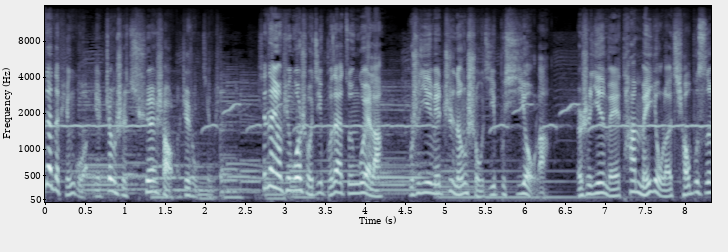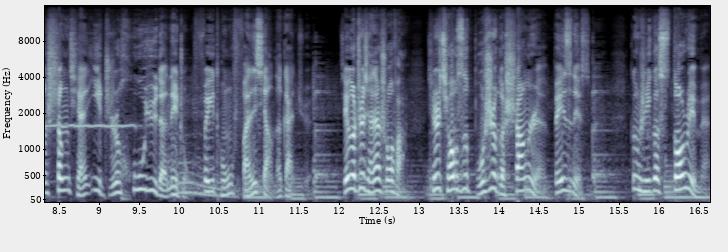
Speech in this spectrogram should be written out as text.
在的苹果也正是缺少了这种精神。现在用苹果手机不再尊贵了，不是因为智能手机不稀有了，而是因为他没有了乔布斯生前一直呼吁的那种非同凡响的感觉。结合之前的说法，其实乔布斯不是个商人 （businessman），更是一个 storyman，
